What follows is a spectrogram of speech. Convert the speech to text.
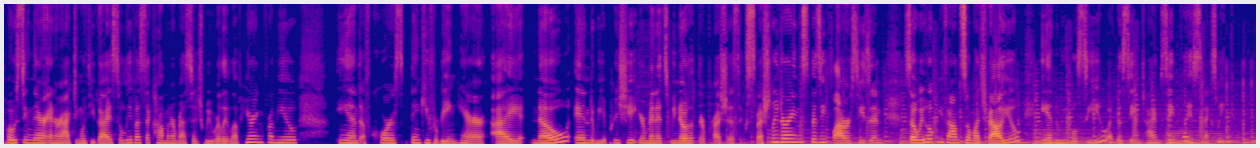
posting there, interacting with you guys. So leave us a comment or message. We really love hearing from you. And of course, thank you for being here. I know and we appreciate your minutes. We know that they're precious, especially during this busy flower season. So we hope you found so much value, and we will see you at the same time, same place next week.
